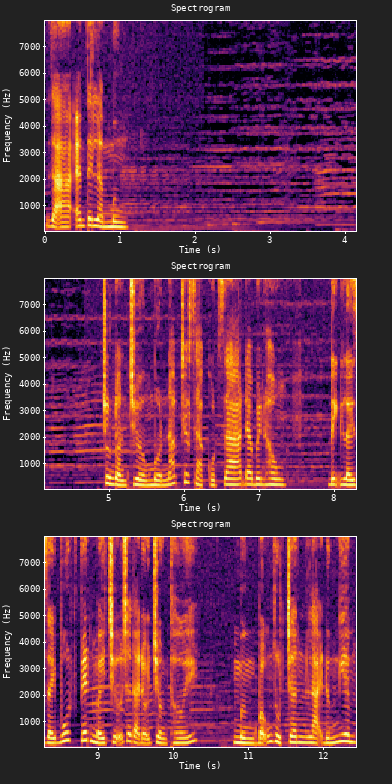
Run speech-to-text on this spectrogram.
Dạ, em tên là Mừng. Trung đoàn trưởng mở nắp chiếc xà cột ra đeo bên hông, định lấy giấy bút viết mấy chữ cho đại đội trưởng Thới. Mừng bỗng rụt chân lại đứng nghiêm,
